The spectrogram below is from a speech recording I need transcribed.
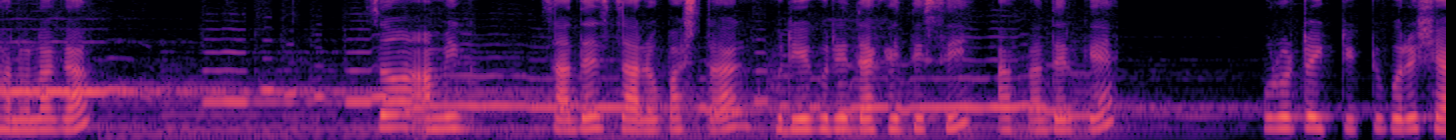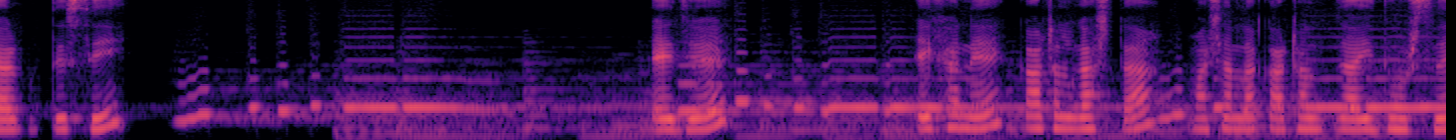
ভালো লাগা। তো আমি চাঁদের চারোপাশটা ঘুরিয়ে ঘুরিয়ে দেখাইতেছি, আপনাদেরকে পুরোটা একটু একটু করে শেয়ার করতেছি। এই যে, এখানে কাঁঠাল গাছটা মাসাল্লাহ কাঁঠাল যাই ধরছে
